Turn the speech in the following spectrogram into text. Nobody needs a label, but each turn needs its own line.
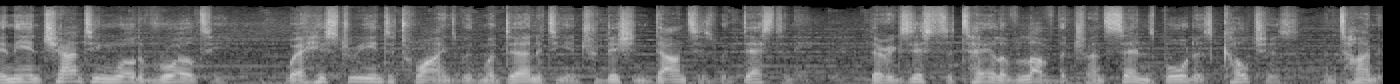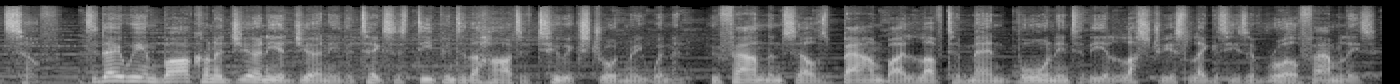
In the enchanting world of royalty, where history intertwines with modernity and tradition dances with destiny, there exists a tale of love that transcends borders, cultures, and time itself. Today we embark on a journey, a journey that takes us deep into the heart of two extraordinary women who found themselves bound by love to men born into the illustrious legacies of royal families.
